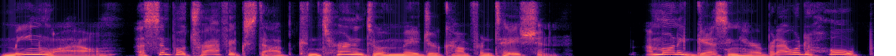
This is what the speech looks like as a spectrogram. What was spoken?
Meanwhile, a simple traffic stop can turn into a major confrontation. I'm only guessing here, but I would hope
